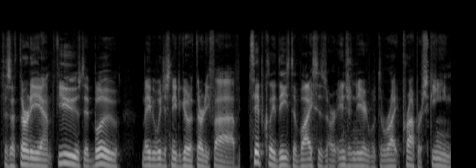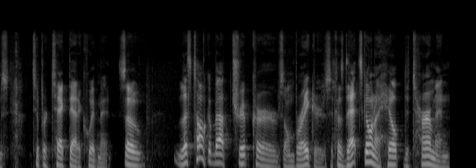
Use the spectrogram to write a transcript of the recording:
if it's a 30 amp fuse that blew, maybe we just need to go to 35. Typically, these devices are engineered with the right proper schemes to protect that equipment. So let's talk about trip curves on breakers because that's going to help determine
